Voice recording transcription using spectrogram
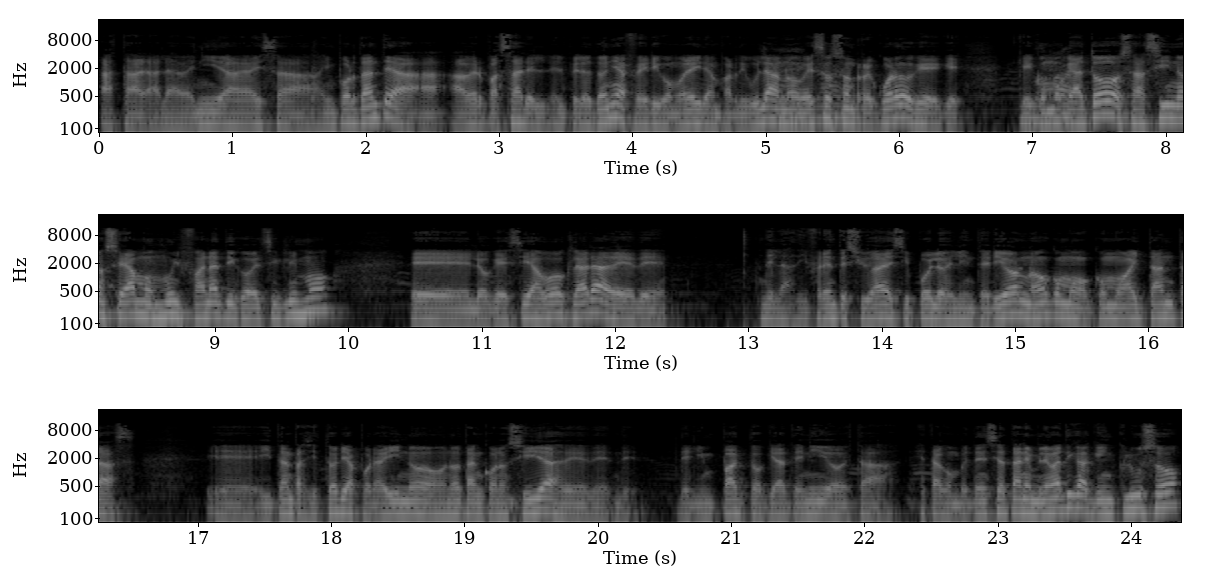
hasta la avenida esa importante a, ver pasar el, el pelotón y a Federico Moreira en particular, ¿no? Sí, Esos son recuerdos que, que, que como que a todos, así no seamos muy fanáticos del ciclismo, eh, lo que decías vos, Clara, de, de, de las diferentes ciudades y pueblos del interior, ¿no? Como, como hay tantas eh, y tantas historias por ahí no, no tan conocidas de, de- de- del impacto que ha tenido esta, esta competencia tan emblemática que incluso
